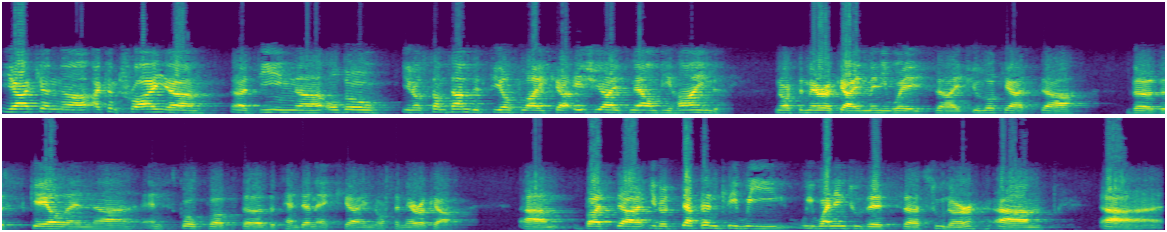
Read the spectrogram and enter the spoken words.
Yeah, I can uh, try, uh, Dean. Although, sometimes it feels like Asia is now behind North America in many ways, if you look at uh the the scale and uh and scope of the the pandemic in North America. Um but uh you know definitely we we went into this sooner. Um uh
